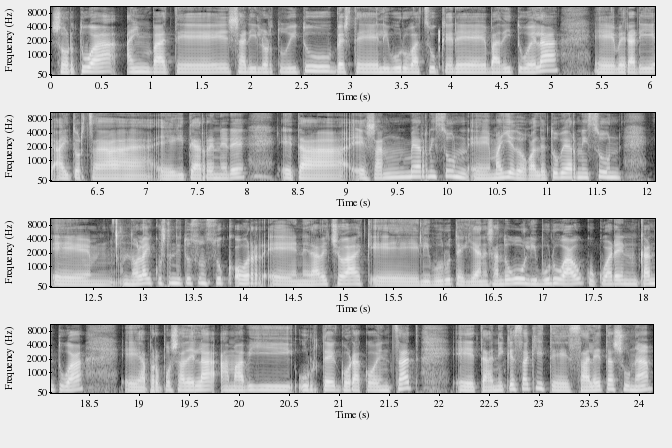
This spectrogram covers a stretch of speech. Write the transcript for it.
sortua, hainbat e, sari lortu ditu, beste liburu batzuk ere badituela, e, berari aitortza egitearren ere, eta esan behar nizun, e, mai edo galdetu behar nizun, e, nola ikusten dituzun zuk hor e, nerabetxoak e, liburutegian. Esan dugu liburu hau, kukuaren kantua, e, aproposa dela amabi urte gorako entzat, eta nik ezakit e, zaletasuna,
